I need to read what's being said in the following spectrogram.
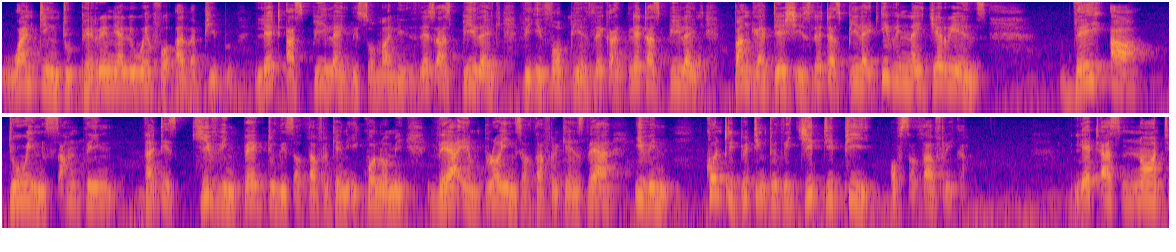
wanting to perennially work for other people let us be like the somalians let us be like the ethiopians let us, let us be like bangladeshis let us be like even nigerians they are doing something that is giving back to the South African economy. They are employing South Africans. They are even contributing to the GDP of South Africa. Let us not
